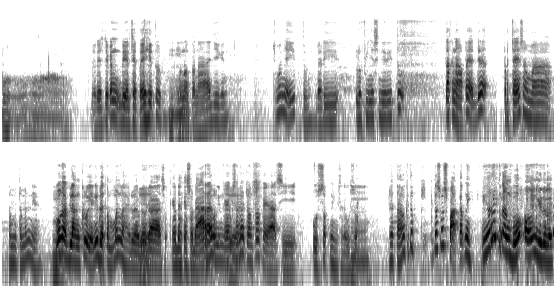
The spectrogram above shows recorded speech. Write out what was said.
Oh. Dari SD kan di RCTI itu. Gua nonton aja kan. Cuman ya itu, dari Luffy-nya sendiri itu tak kenapa ya dia percaya sama temen-temennya. Gua nggak bilang kru ya, ini udah temen lah, udah udah, udah kayak udah kayak saudara mungkin. Kayak misalnya contoh kayak si Usop nih, misalnya Usop. Hmm. Udah tahu kita kita semua sepakat nih. Ini orang tukang bohong gitu loh.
